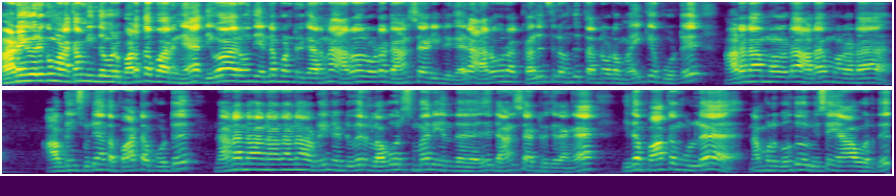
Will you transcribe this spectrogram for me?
அனைவருக்கும் வணக்கம். இந்த ஒரு படத்தை பாருங்க. திவார் வந்து என்ன பண்ணிருக்காருன்னா அரோரோட டான்ஸ் ஆடிட்டு இருக்காரு. அரோரா கழுத்தில் வந்து தன்னோட மைக்கை போட்டு அடடா மலடா அடா மலடா அப்படின்னு சொல்லி அந்த பாட்டை போட்டு நனனா நனனா அப்படின்னு ரெண்டு பேர் லவ்வர்ஸ் மாதிரி இந்த இது டான்ஸ் ஆடிட்டுருக்குறாங்க இதை பார்க்கக்குள்ள நம்மளுக்கு வந்து ஒரு விஷயம் ஞாபகம் வருது.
